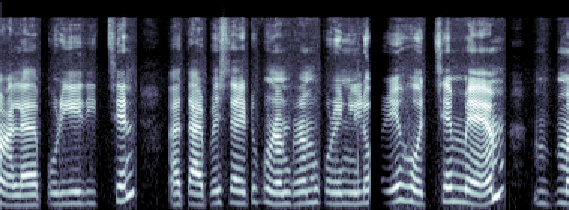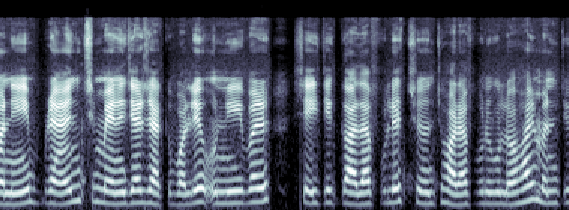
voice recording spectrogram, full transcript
মালা পরিয়ে দিচ্ছেন। আর তারপরে স্যার একটু প্রণাম টনাম করে নিল। পরে হচ্ছে ম্যাম মানে ব্রাঞ্চ ম্যানেজার যাকে বলে, উনি এবার সেই যে গাঁদা ফুলের ঝরা ফুলগুলো হয় মানে যে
